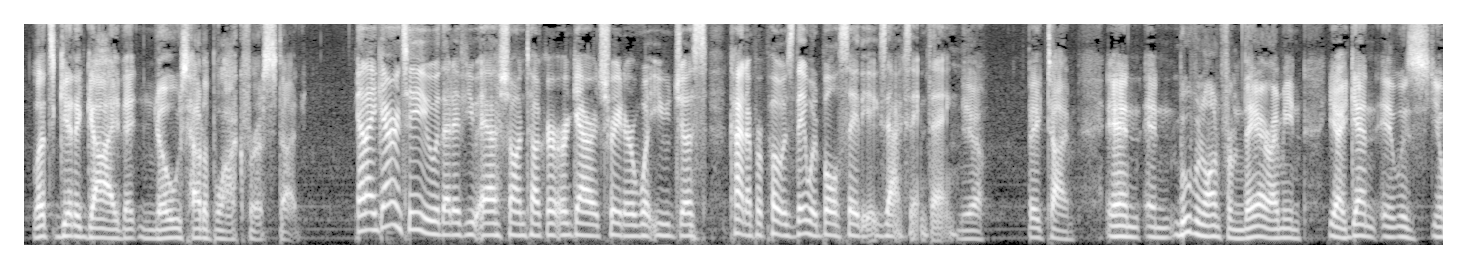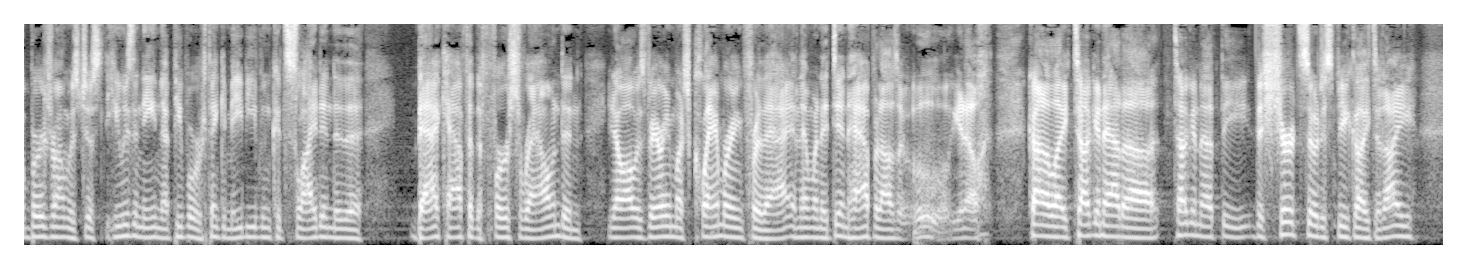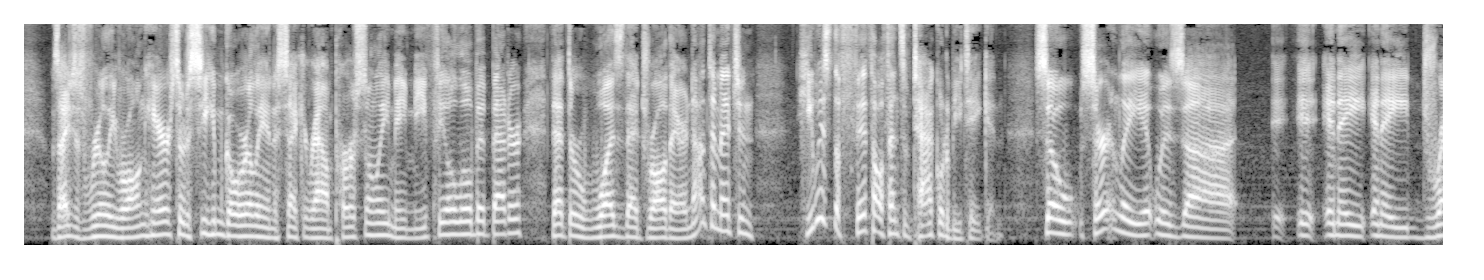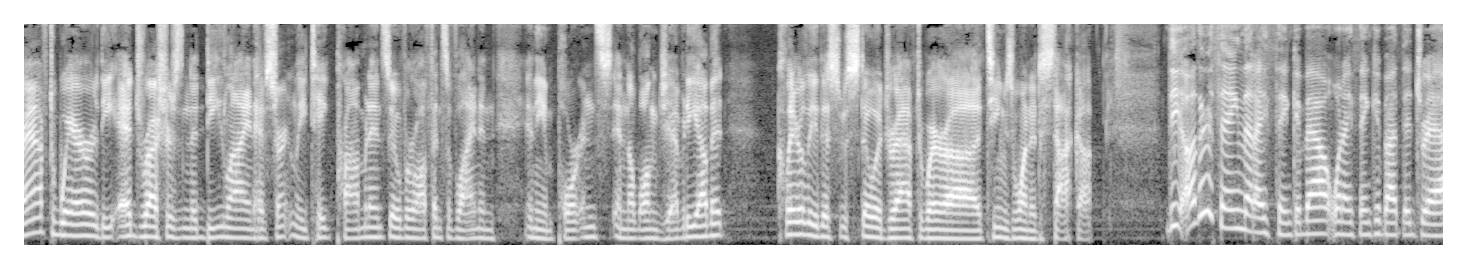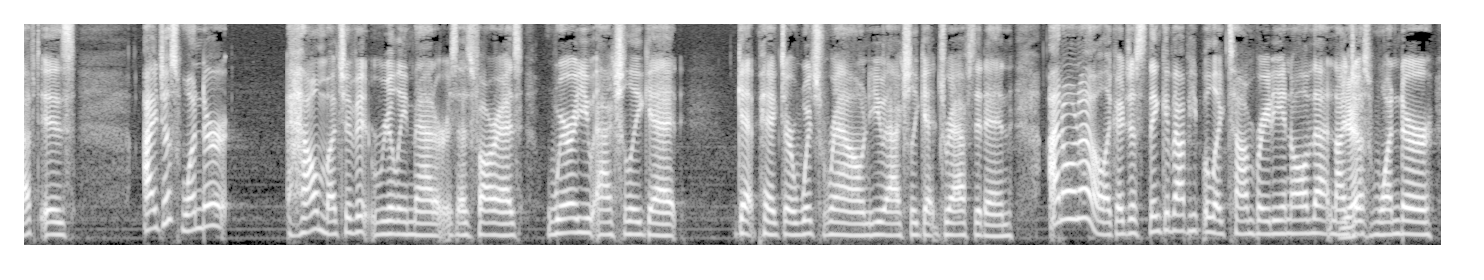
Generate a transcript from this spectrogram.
let's get a guy that knows how to block for a stud. And I guarantee you that if you ask Sean Tucker or Garrett Shrader what you just kind of proposed, they would both say the exact same thing. Yeah, big time. And and moving on from there, I mean, yeah, again, it was you know Bergeron was just he was a name that people were thinking maybe even could slide into the back half of the first round, and you know I was very much clamoring for that. And then when it didn't happen, I was like, ooh, you know, kind of like tugging at uh tugging at the the shirt, so to speak. Like, did I? Was I just really wrong here? So to see him go early in the second round personally made me feel a little bit better that there was that draw there. Not to mention, he was the fifth offensive tackle to be taken. So certainly it was uh, in a in a draft where the edge rushers and the D line have certainly take prominence over offensive line and, and the importance and the longevity of it. Clearly, this was still a draft where uh, teams wanted to stock up. The other thing that I think about when I think about the draft is I just wonder how much of it really matters as far as where you actually get get picked or which round you actually get drafted in. I don't know. Like I just think about people like Tom Brady and all of that and I just wonder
